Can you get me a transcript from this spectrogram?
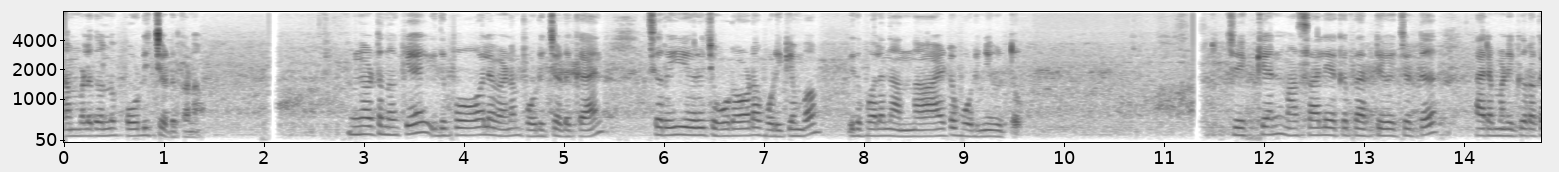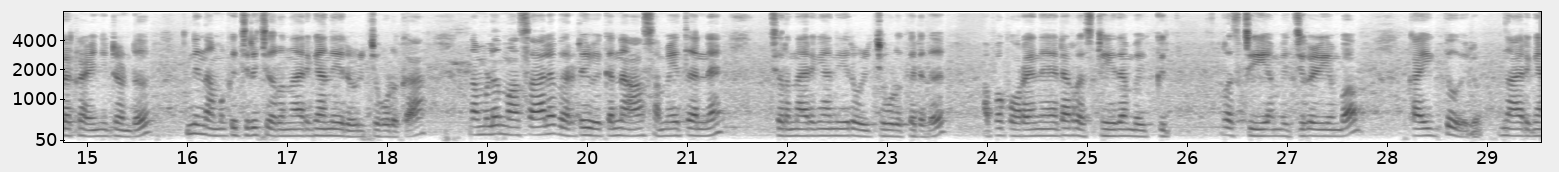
നമ്മളിതൊന്ന് പൊടിച്ചെടുക്കണം. ഇങ്ങോട്ട് നോക്കിയാൽ ഇതുപോലെ വേണം പൊടിച്ചെടുക്കാൻ. ചെറിയൊരു ചൂടോടെ പൊടിക്കുമ്പം ഇതുപോലെ നന്നായിട്ട് പൊടിഞ്ഞു കിട്ടും. ചിക്കൻ മസാലയൊക്കെ പുരട്ടി വെച്ചിട്ട് അരമണിക്കൂറൊക്കെ കഴിഞ്ഞിട്ടുണ്ട്. ഇനി നമുക്ക് ഇച്ചിരി ചെറുനാരങ്ങ നീര് ഒഴിച്ച് കൊടുക്കാം. നമ്മൾ മസാല പുരട്ടി വെക്കുന്ന ആ സമയത്ത് തന്നെ ചെറുനാരങ്ങ നീര് ഒഴിച്ച് കൊടുക്കരുത്. അപ്പോൾ കുറേ നേരം റെസ്റ്റ് ചെയ്താൽ വെക്ക് റെസ്റ്റ് ചെയ്യാൻ വെച്ച് കഴിയുമ്പോൾ കയ്പ്പ് വരും. നാരങ്ങ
